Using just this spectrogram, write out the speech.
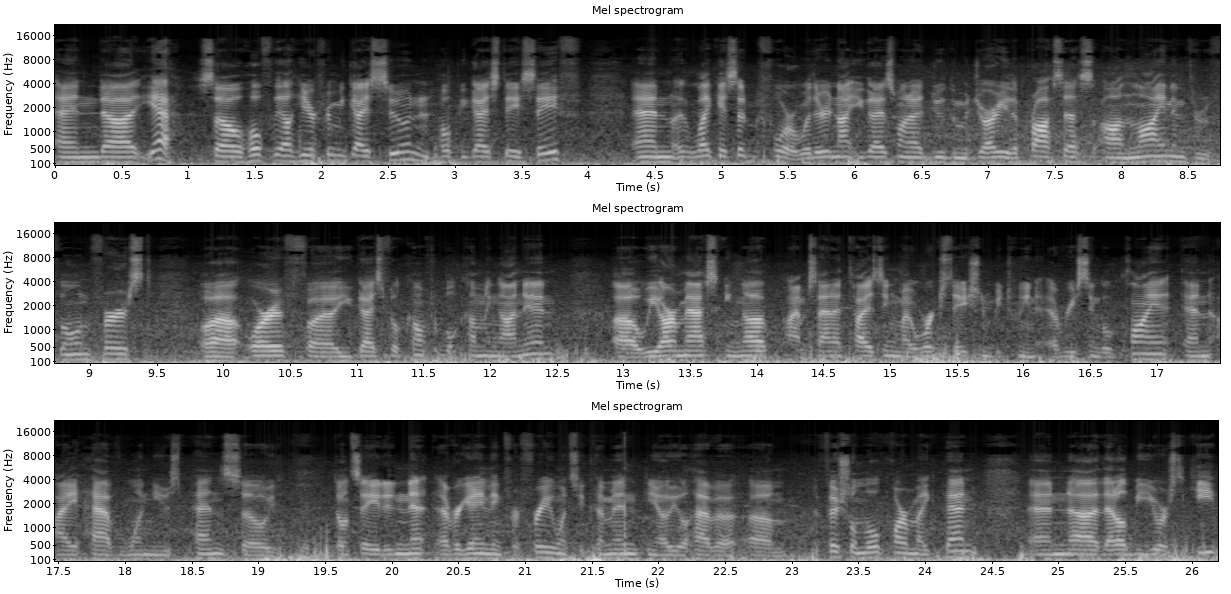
And uh, yeah, so hopefully I'll hear from you guys soon and hope you guys stay safe. And like I said before, whether or not you guys want to do the majority of the process online and through phone first, uh, or if uh, you guys feel comfortable coming on in, uh, we are masking up. I'm sanitizing my workstation between every single client, and I have one use pens. So don't say you didn't ever get anything for free. Once you come in, you know you'll have a um, official Mopar Mike pen, and uh, that'll be yours to keep.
